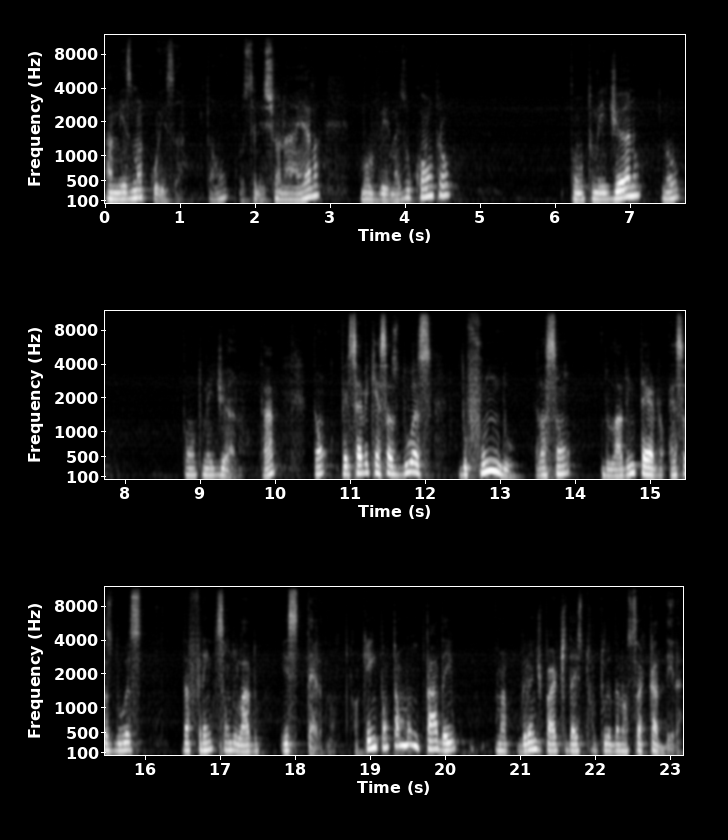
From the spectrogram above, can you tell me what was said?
a mesma coisa. Então, vou selecionar ela, mover mais o Ctrl, ponto mediano no ponto mediano, tá? Então, percebe que essas duas do fundo, elas são do lado interno, essas duas da frente são do lado externo, ok? Então, tá montada aí uma grande parte da estrutura da nossa cadeira.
